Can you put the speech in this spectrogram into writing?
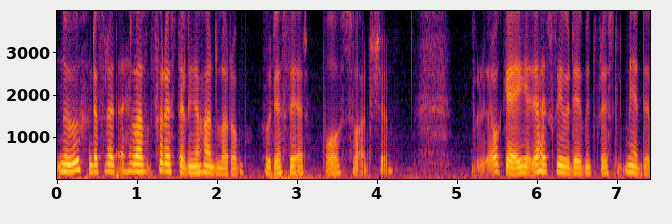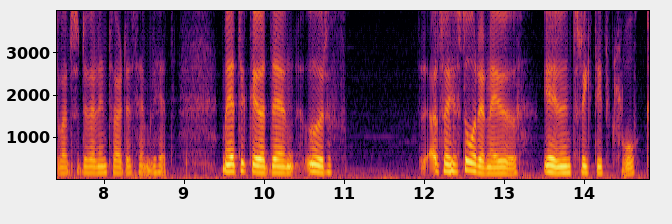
nu, därför att hela föreställningen handlar om hur jag ser på Svansjön. Okej, okay, jag har skrivit det i mitt pressmeddelande så det är väl inte världens hemlighet. Men jag tycker ju att den ur... Alltså historien är ju, är ju inte riktigt klok.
